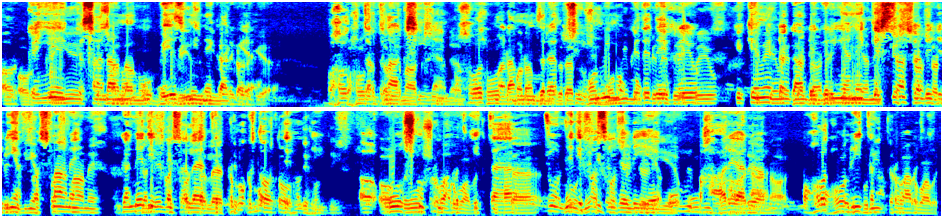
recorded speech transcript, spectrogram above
ਔਰ ਕਈ ਕਿਸਾਨਾਂ ਨੂੰ ਉਹ ਬੇਜ਼ਮੀਨੇ ਕਰ ਗਿਆ। ਬਹੁਤ ਦਰਦਨਾਕ ਸੀਨ ਹੈ ਬਹੁਤ ਮਾੜਾ ਮੰਜ਼ਰ ਹੈ। ਤੁਸੀਂ ਹੁਣ ਵੀ ਮੌਕੇ ਤੇ ਦੇਖ ਰਹੇ ਹੋ ਕਿ ਕਿਵੇਂ ਢੱਗਾਂ ਡਿੱਗ ਰਹੀਆਂ ਨੇ ਕਿਸ ਤਰ੍ਹਾਂ ਸਾਡੀ ਜਿਹੜੀਆਂ ਫਸਲਾਂ ਨੇ ਗੰਨੇ ਦੀ ਫਸਲ ਹੈ ਤੇ ਪ੍ਰਮੁੱਖ ਤੌਰ ਤੇ ਹੁੰਦੀ ਉਸ ਨੂੰ ਪ੍ਰਭਾਵਿਤ ਕੀਤਾ। ਝੋਨੇ ਦੀ ਫਸਲ ਜਿਹੜੀ ਹੈ ਉਹ ਵੀ ਬਹਾਰਿਆ ਨਾਲ ਬਹੁਤ ਬੁਰੀ ਤਰ੍ਹਾਂ ਪ੍ਰਭਾਵਿਤ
